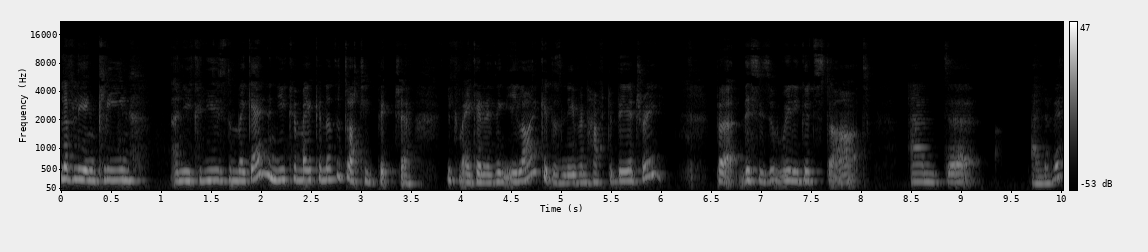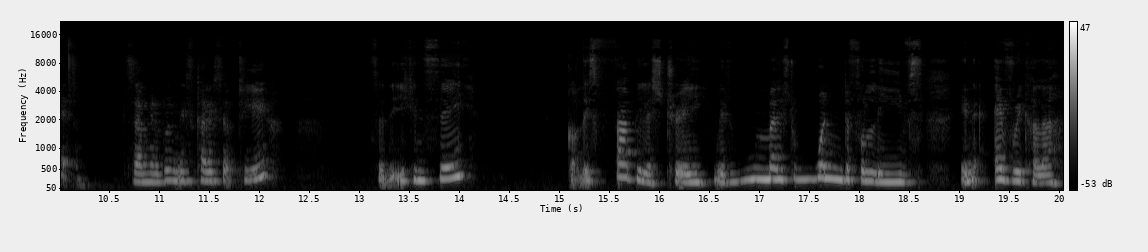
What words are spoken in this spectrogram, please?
lovely and clean and you can use them again and you can make another dotted picture. You can make anything you like, it doesn't even have to be a tree. But this is a really good start and uh, I love it. So I'm going to bring this close up to you so that you can see. Got this fabulous tree with most wonderful leaves in every colour.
